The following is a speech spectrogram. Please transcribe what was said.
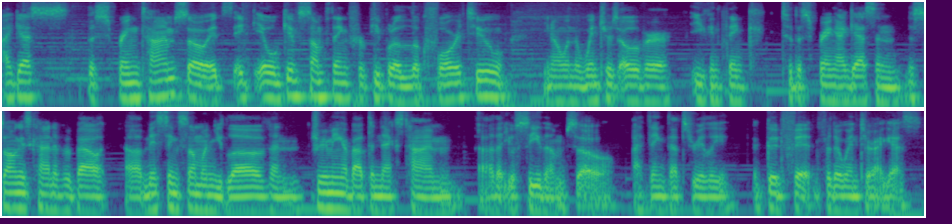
I guess the springtime, so it's it, it will give something for people to look forward to. You know, when the winter's over, you can think to the spring, I guess. And the song is kind of about uh, missing someone you love and dreaming about the next time uh, that you'll see them. So I think that's really a good fit for the winter, I guess.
